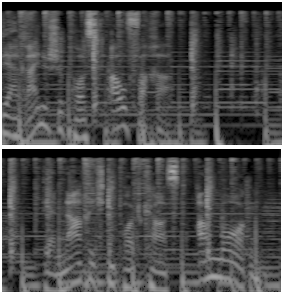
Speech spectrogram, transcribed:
Der Rheinische Post Aufwacher. Der Nachrichtenpodcast am Morgen.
